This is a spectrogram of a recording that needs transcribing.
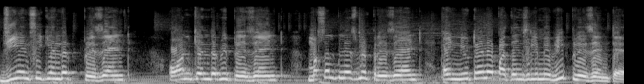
जीएनसी के अंदर प्रेजेंट ऑन के अंदर भी प्रेजेंट मसल प्लेस में प्रेजेंट एंड न्यूट्रेला पतंजलि में भी प्रेजेंट है।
